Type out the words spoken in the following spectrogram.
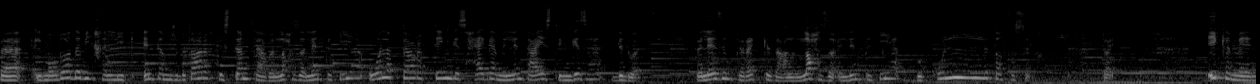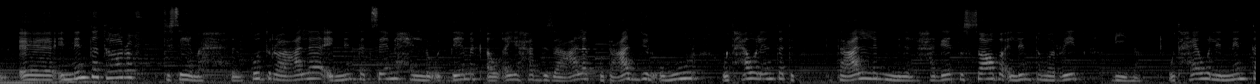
فالموضوع ده بيخليك أنت مش بتعرف تستمتع باللحظة اللي أنت فيها ولا بتعرف تنجز حاجة من اللي أنت عايز تنجزها دلوقتي. فلازم تركز على اللحظة اللي أنت فيها بكل إيه كمان؟ آه إن أنت تعرف تسامح القدرة على إن أنت تسامح اللي قدامك أو أي حد زعلك وتعدي الأمور وتحاول ان أنت تت- تتعلم من الحاجات الصعبة اللي أنت مريت بيها وتحاول إن أنت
